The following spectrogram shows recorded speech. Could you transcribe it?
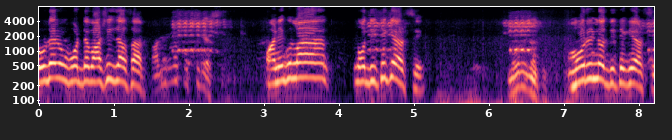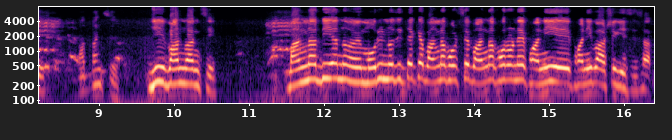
রোডের উপর দিয়ে বাসি যা স্যার। পানিগুলো নদী থেকে আসছে। মরু নদী? থেকে আসছে। জি বান ভাঙছে। বাংলা দিয়ে মরি নদী থেকে বাংলা পড়ছে বাংলা ফরনে পানি পানি বাসে গেছে স্যার।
